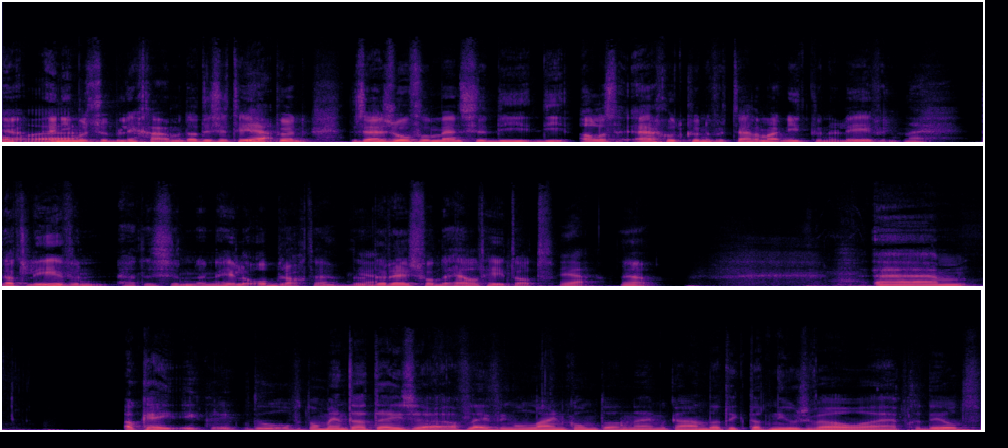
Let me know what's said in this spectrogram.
Ja, om, eh, en je moet ze belichamen, dat is het hele ja. punt. Er zijn zoveel mensen die, die alles erg goed kunnen vertellen, maar het niet kunnen leven. Nee, Dat leven, dat is een, een hele opdracht. Hè? De, Ja. de reis van de held heet dat. ja. Ja. Ehm, Oké, ik, ik bedoel, op het moment dat deze aflevering online komt, dan neem ik aan dat ik dat nieuws wel eh, heb gedeeld.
